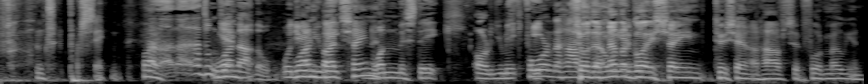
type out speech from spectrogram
Hundred percent. I, I don't one, get that though. What do you one mean? You bad signing? one mistake, or you make four eight, and a half. So they're never going to sign two centre halves at four million.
